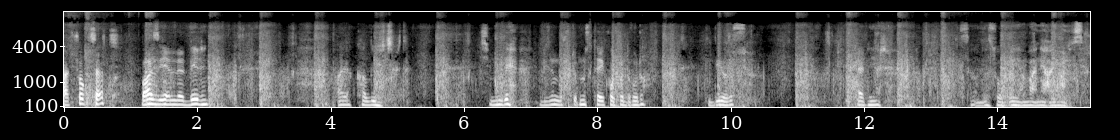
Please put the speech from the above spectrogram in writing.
Kar çok sert. Bazı yerler derin. Ayak kalıyor içeride. Şimdi bizim uçtuğumuz take-off'a doğru gidiyoruz. Her yer sağda solda yabani hayvan izi.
